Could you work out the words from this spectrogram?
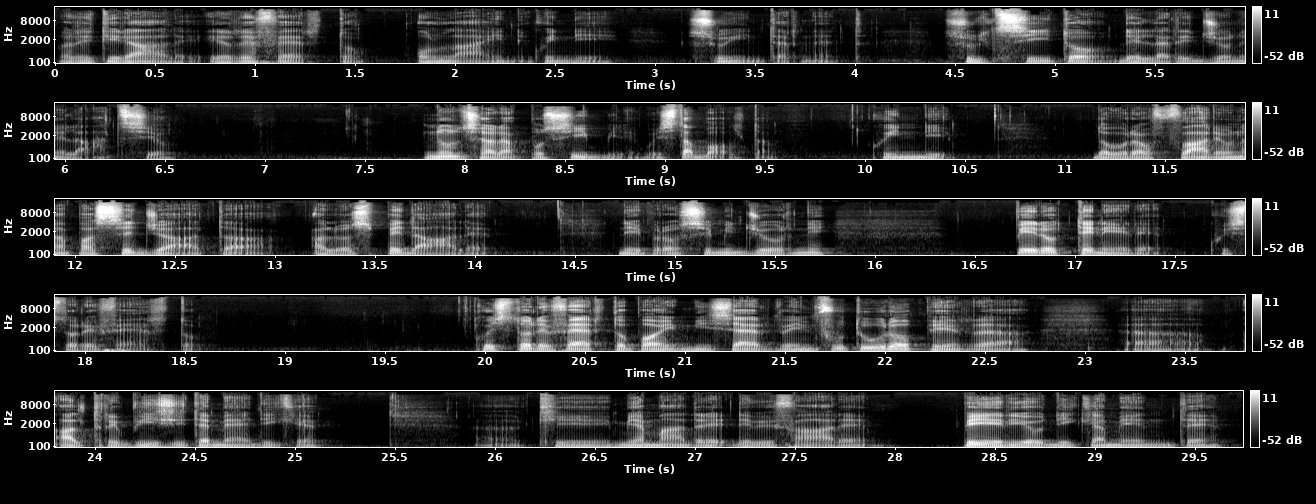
ritirare il referto online, quindi su internet sul sito della regione Lazio. Non sarà possibile questa volta, quindi dovrò fare una passeggiata all'ospedale nei prossimi giorni per ottenere questo referto. Questo referto poi mi serve in futuro per uh, altre visite mediche uh, che mia madre deve fare periodicamente,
